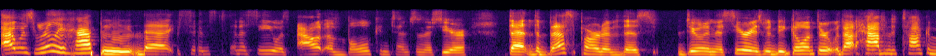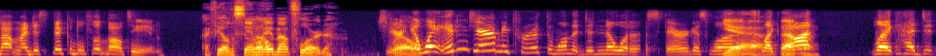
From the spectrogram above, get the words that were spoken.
I was really happy that since Tennessee was out of bowl contention this year, that the best part of this doing this series would be going through it without having to talk about my despicable football team. I feel the same way about Florida. Jer- Well- wait, isn't Jeremy Pruitt the one that didn't know what asparagus was? yeah. like that not one. Like had did,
